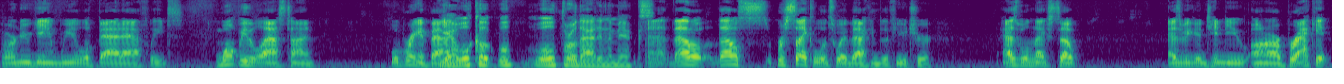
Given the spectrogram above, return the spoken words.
of our new game wheel of bad athletes. Won't be the last time. We'll bring it back. yeah, we'll co- we'll we'll throw that in the mix. That, that'll that'll recycle its way back into the future. As we'll next up, as we continue on our bracket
